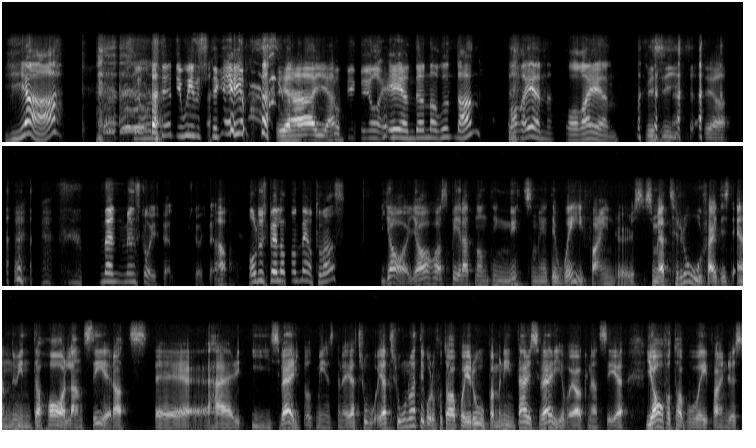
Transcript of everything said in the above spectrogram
Ja. Slå en steady wins the game. ja, ja. Då bygger jag en denna rundan. Bara en, bara en. Precis, ja. men, men skojspel. skojspel. Ja. Har du spelat något mer Thomas? Ja, jag har spelat någonting nytt som heter Wayfinders som jag tror faktiskt ännu inte har lanserats eh, här i Sverige åtminstone. Jag tror, jag tror nog att det går att få tag på i Europa, men inte här i Sverige vad jag har kunnat se. Jag har fått tag på Wayfinders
